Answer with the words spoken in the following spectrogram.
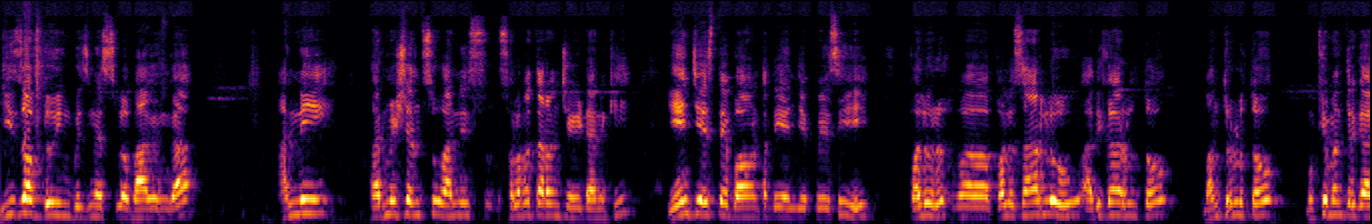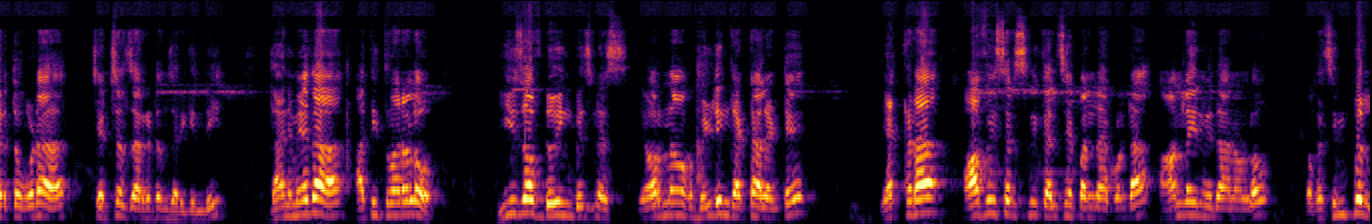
ఈజ్ ఆఫ్ డూయింగ్ బిజినెస్లో భాగంగా అన్ని పర్మిషన్స్ అన్ని సు- సులభతరం చేయడానికి ఏం చేస్తే బాగుంటుంది అని చెప్పేసి పలు పలుసార్లు అధికారులతో మంత్రులతో ముఖ్యమంత్రి గారితో కూడా చర్చలు జరగటం జరిగింది. దాని మీద అతి త్వరలో ఈజ్ ఆఫ్ డూయింగ్ బిజినెస్ ఎవరన్నా ఒక బిల్డింగ్ కట్టాలంటే ఎక్కడ ఆఫీసర్స్ని కలిసే పని లేకుండా ఆన్లైన్ విధానంలో ఒక simple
